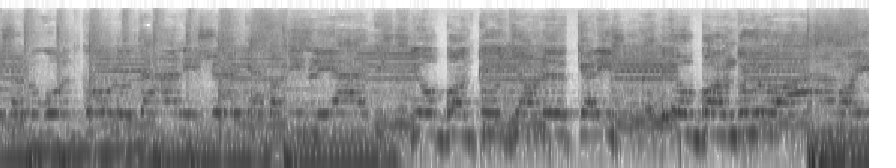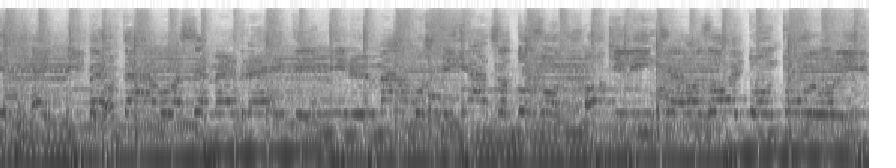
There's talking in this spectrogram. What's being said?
és a rugott gól után is. Őket a Bibliát is jobban tudja a nőkkel is, jobban durva álmai, egy pipet távol a szemed rejtén minő már most még játszadozol Aki lincsel az ajtón túlról hív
